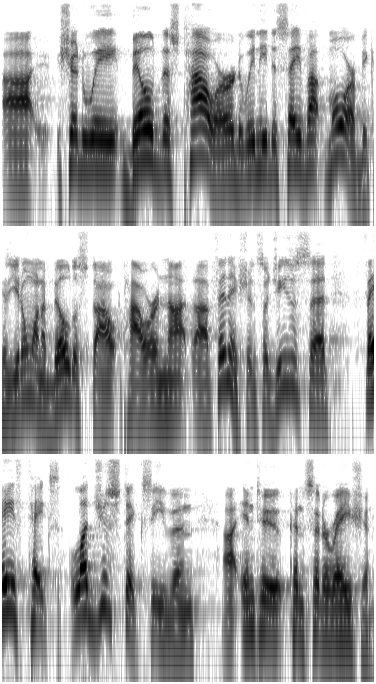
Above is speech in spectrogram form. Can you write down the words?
Uh, should we build this tower or do we need to save up more? Because you don't want to build a tower and not uh, finish. And so Jesus said faith takes logistics even uh, into consideration.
